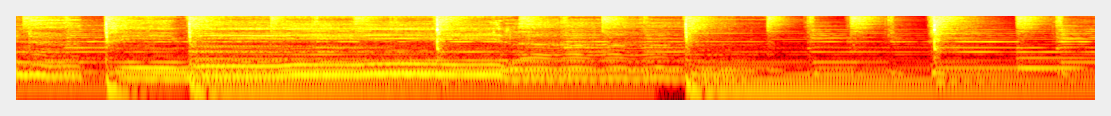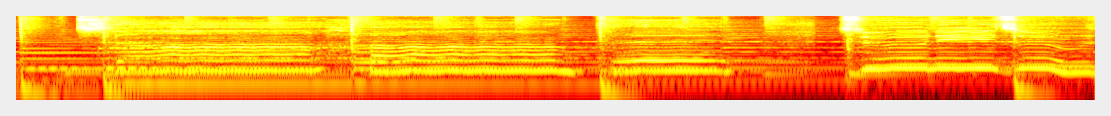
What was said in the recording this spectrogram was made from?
Buena timila Sahante Zuni zuni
